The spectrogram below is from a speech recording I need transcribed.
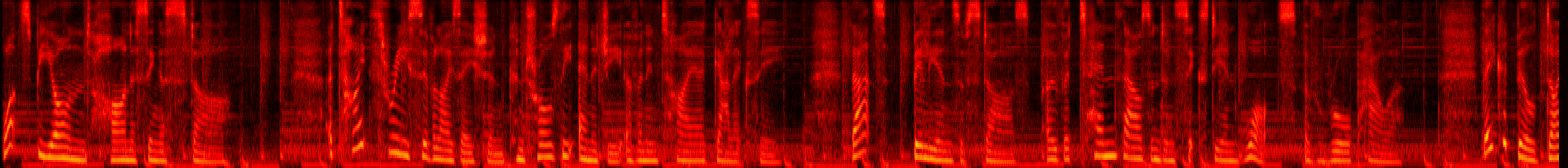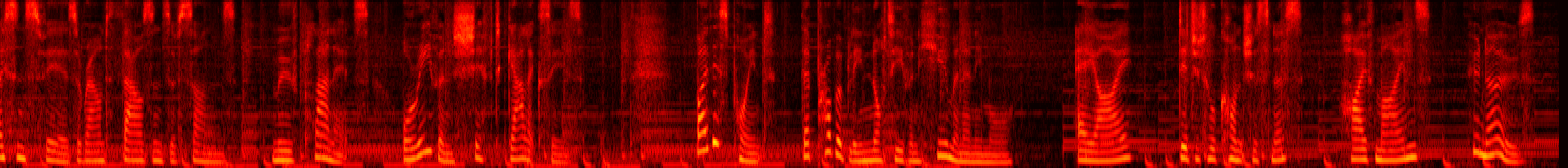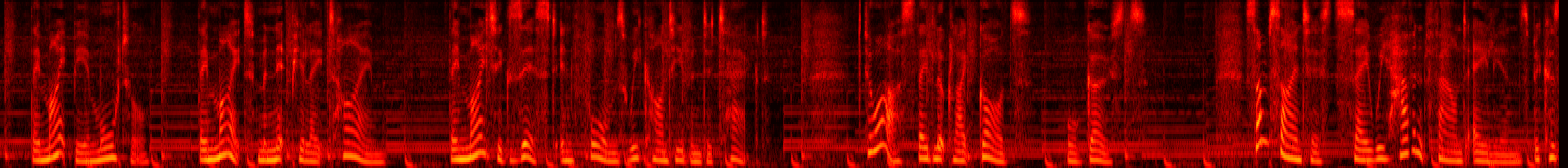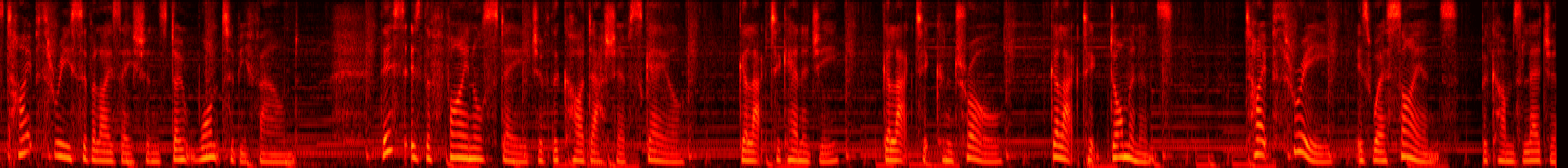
What's beyond harnessing a star? A Type 3 civilization controls the energy of an entire galaxy. That's billions of stars, over 10,016 watts of raw power. They could build Dyson spheres around thousands of suns, move planets, or even shift galaxies. By this point, they're probably not even human anymore. AI, digital consciousness, hive minds, who knows? They might be immortal. They might manipulate time. They might exist in forms we can't even detect. To us, they'd look like gods or ghosts. Some scientists say we haven't found aliens because Type 3 civilizations don't want to be found. This is the final stage of the Kardashev scale galactic energy, galactic control, galactic dominance. Type 3 is where science becomes legend.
